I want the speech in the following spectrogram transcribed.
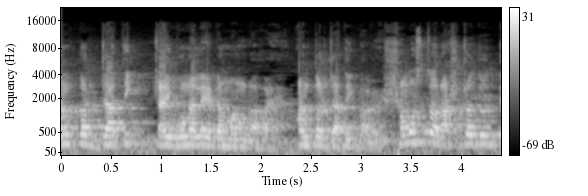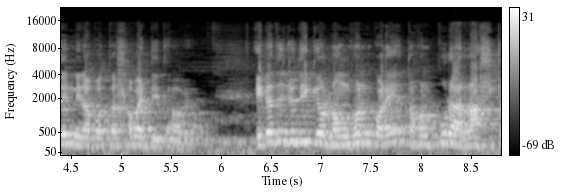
আন্তর্জাতিক ট্রাইব্যুনালে এটা মামলা হয়, আন্তর্জাতিকভাবে। সমস্ত রাষ্ট্রদূতদের নিরাপত্তা সবাই দিতে হবে। এটাতে যদি কেউ লঙ্ঘন করে, তখন পুরা রাষ্ট্র,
